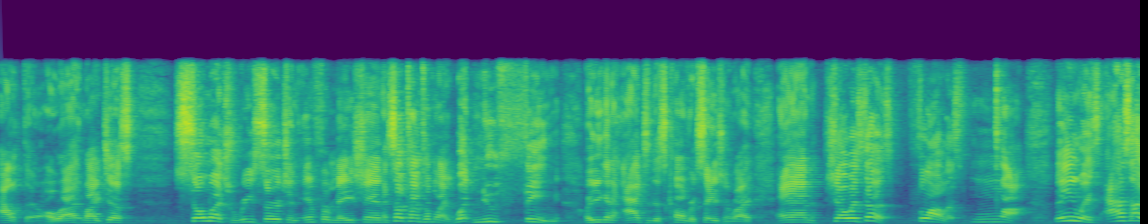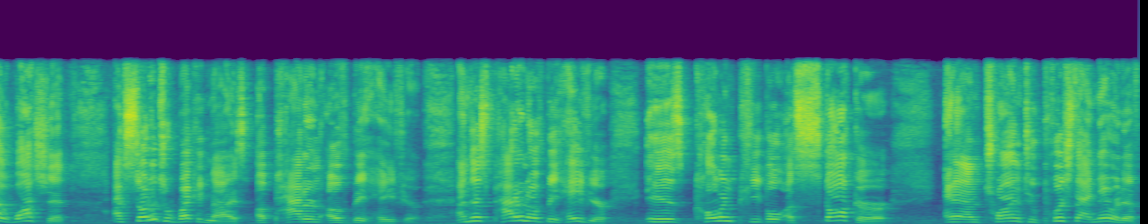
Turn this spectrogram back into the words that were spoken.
out there, all right? Like just so much research and information. And sometimes I'm like, what new thing are you gonna add to this conversation, right? And she always does, flawless, mwah. But anyways, as I watched it, I started to recognize a pattern of behavior. And this pattern of behavior is calling people a stalker and trying to push that narrative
